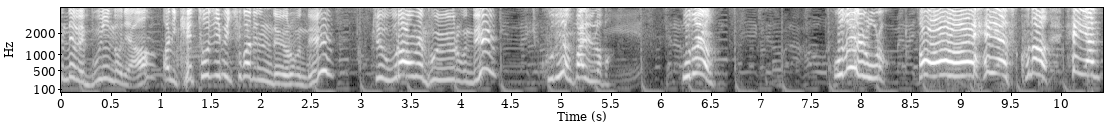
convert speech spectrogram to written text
근데 왜 무인도냐? 아니 개토집이 추가됐는데 여러분들? 저 우라오면 보여요 여러분들? 고소 형 빨리 일러봐 고소 형 고소 형 일로 오라고 아 헤이안 스쿠나 헤이안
